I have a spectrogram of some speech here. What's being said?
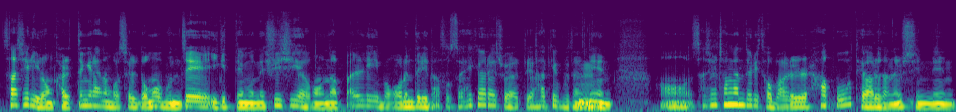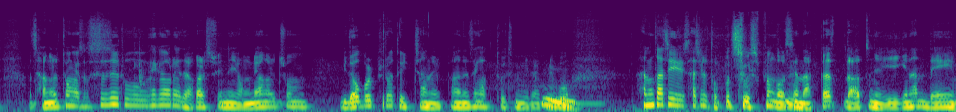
사실 이런 갈등이라는 것을 너무 문제이기 때문에 쉬쉬하거나 빨리 뭐 어른들이 나서서 해결해줘야 돼 하기보다는 음. 어, 사실 청년들이 더 말을 하고 대화를 나눌 수 있는 장을 통해서 스스로 해결해 나갈 수 있는 역량을 좀 믿어볼 필요도 있지 않을까 하는 생각도 듭니다. 그리고 음. 한 가지 사실 덧붙이고 싶은 것은 음. 아까 나왔던 얘기이긴 한데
